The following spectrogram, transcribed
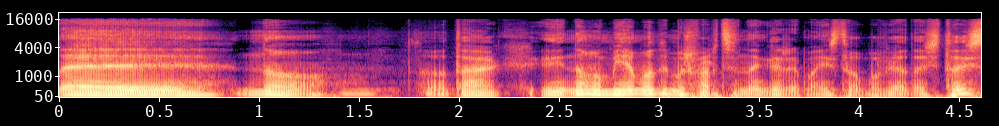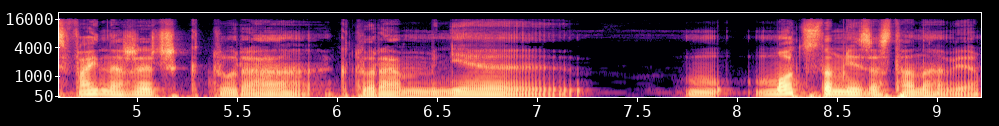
e, no, to tak. No, miałem o tym Schwarzeneggerze Państwu opowiadać. To jest fajna rzecz, która, która mnie mocno mnie zastanawia.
